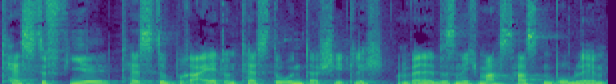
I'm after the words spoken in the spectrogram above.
teste viel, teste breit und teste unterschiedlich. Und wenn du das nicht machst, hast du ein Problem.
